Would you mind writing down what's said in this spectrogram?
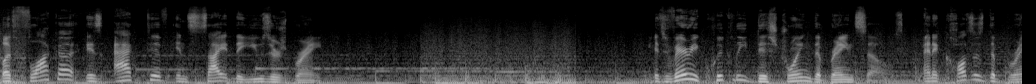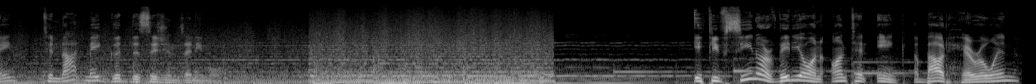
But Flakka is active inside the user's brain. It's very quickly destroying the brain cells, and it causes the brain to not make good decisions anymore. If you've seen our video on OnTen Inc. about heroin,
